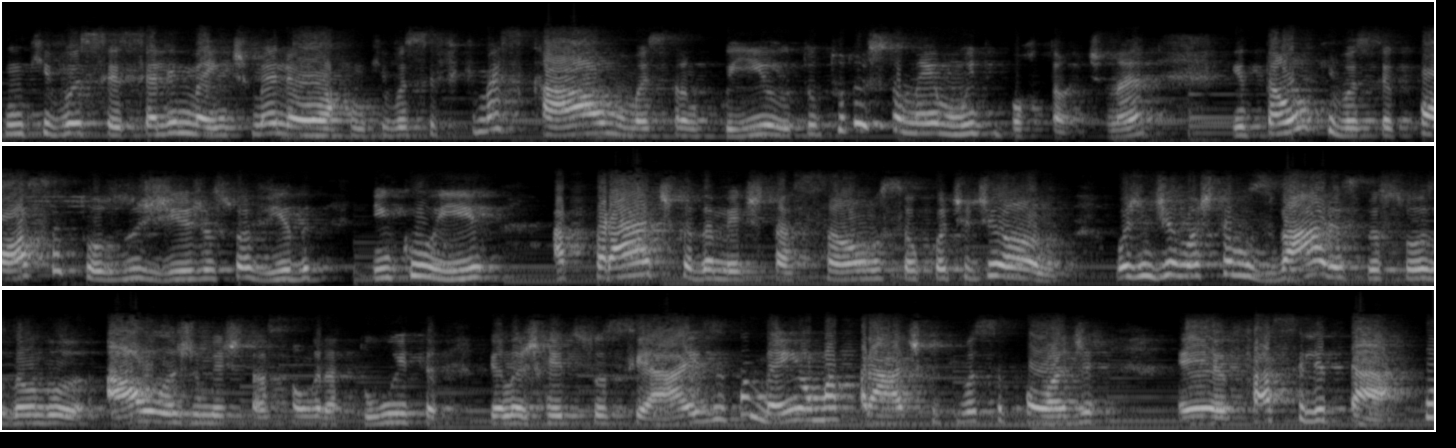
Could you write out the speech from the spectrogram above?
com que você se alimente melhor, com que você fique mais calmo, mais tranquilo. Tudo, isso também é muito importante, né? Então, que você possa, todos os dias da sua vida, incluir a prática da meditação no seu cotidiano. Hoje em dia, nós temos várias pessoas dando aulas de meditação gratuita pelas redes sociais e também é uma prática que você pode é, facilitar com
